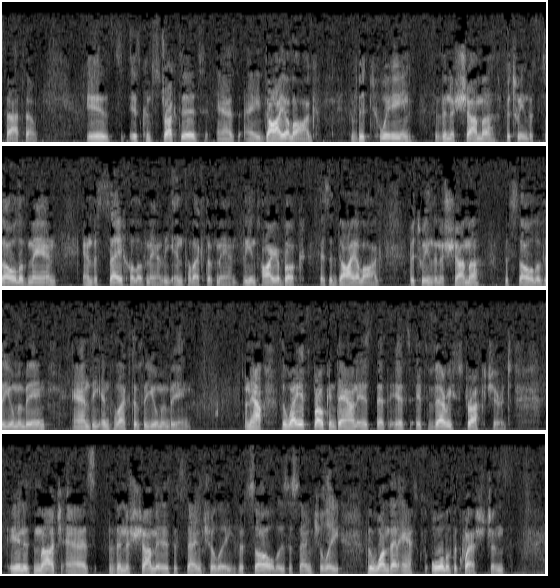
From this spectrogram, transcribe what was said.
Luzzatto is, is constructed as a dialogue between the neshama, between the soul of man and the seichel of man, the intellect of man. The entire book is a dialogue between the neshama, the soul of the human being, and the intellect of the human being. Now, the way it's broken down is that it's, it's very structured in as much as the neshama is essentially, the soul is essentially the one that asks all of the questions,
